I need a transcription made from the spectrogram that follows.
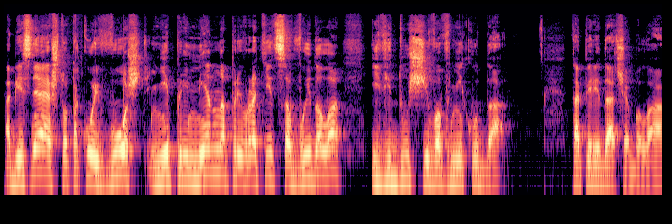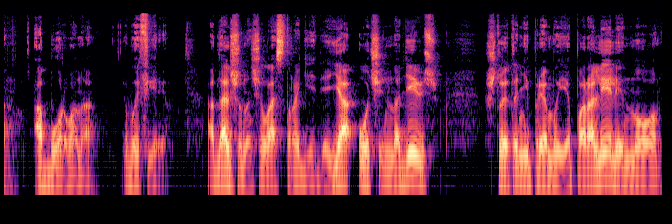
объясняя, что такой вождь непременно превратится в идола и ведущего в никуда. та передача была оборвана в эфире. А дальше началась трагедия. Я очень надеюсь, что это не прямые параллели, но,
